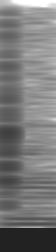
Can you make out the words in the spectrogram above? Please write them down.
you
